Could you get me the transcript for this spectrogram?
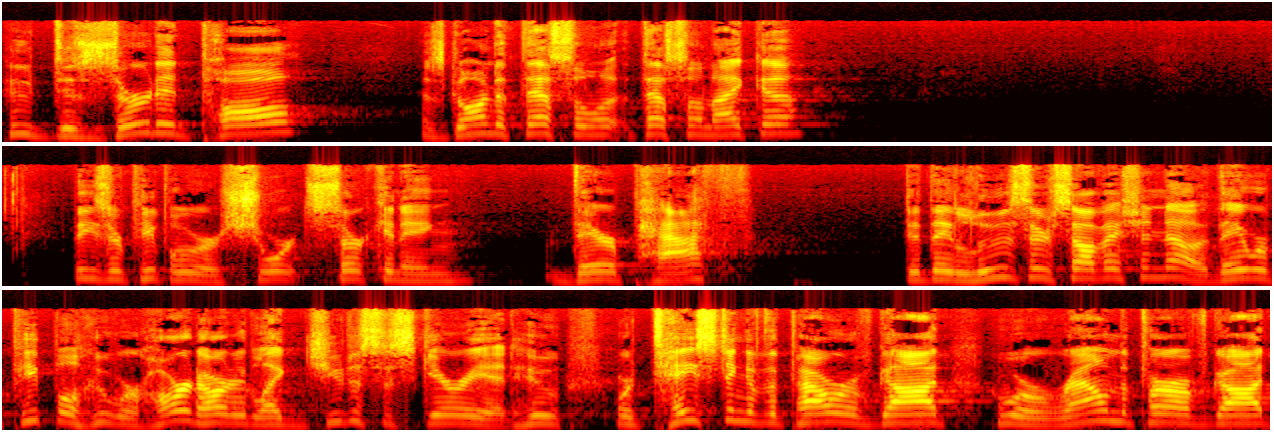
who deserted Paul, has gone to Thessalonica, these are people who are short circuiting their path. Did they lose their salvation? No. They were people who were hard hearted, like Judas Iscariot, who were tasting of the power of God, who were around the power of God,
